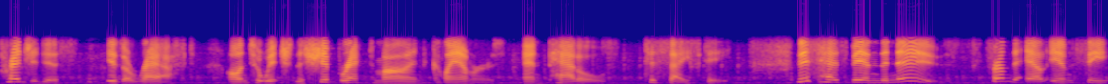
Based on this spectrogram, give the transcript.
Prejudice is a raft onto which the shipwrecked mind clambers and paddles to safety. This has been the news from the LMC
